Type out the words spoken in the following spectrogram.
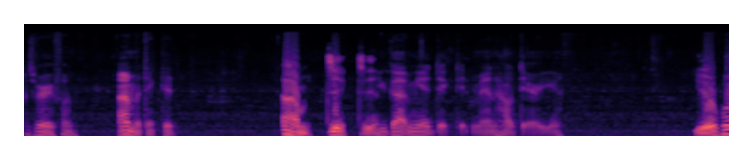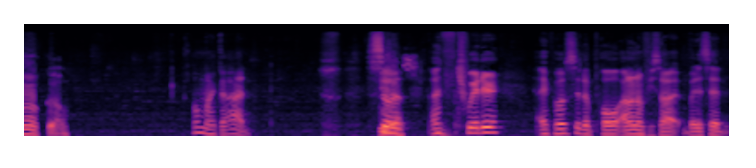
It's very fun. I'm addicted. I'm addicted. You got me addicted, man. How dare you? You're welcome. Oh my god. So Yes. on Twitter, I posted a poll. I don't know if you saw it, but it said,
